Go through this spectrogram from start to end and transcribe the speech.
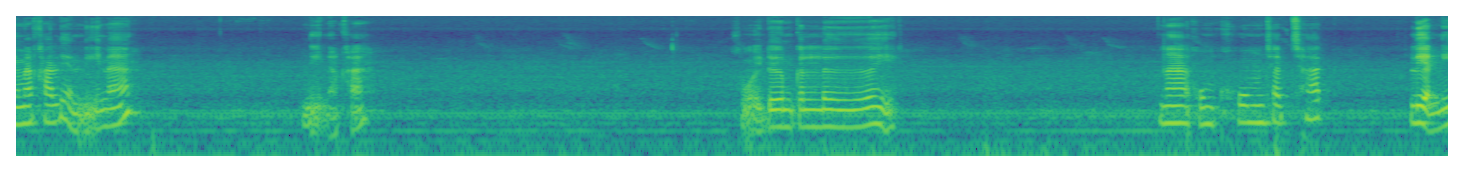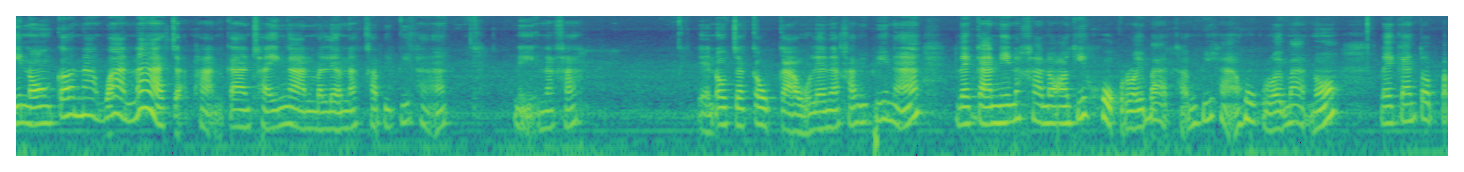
งนะคะ เหรียญนี้นะ นี่นะคะ สวยเดิมกันเลย หน้าคมคมชัดชัดๆเหรียญนี้น้องก็น่าว่าน่าจะผ่านการใช้งานมาแล้วนะคะพี่พี่ๆค่ะนี่นะคะเหรียญออกจากเก่าๆแล้วนะคะพี่ๆนะรายการนี้นะคะน้องเอาที่600 บาทค่ะพี่ๆค่ะ600 บาทเนาะรายการต่อไป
